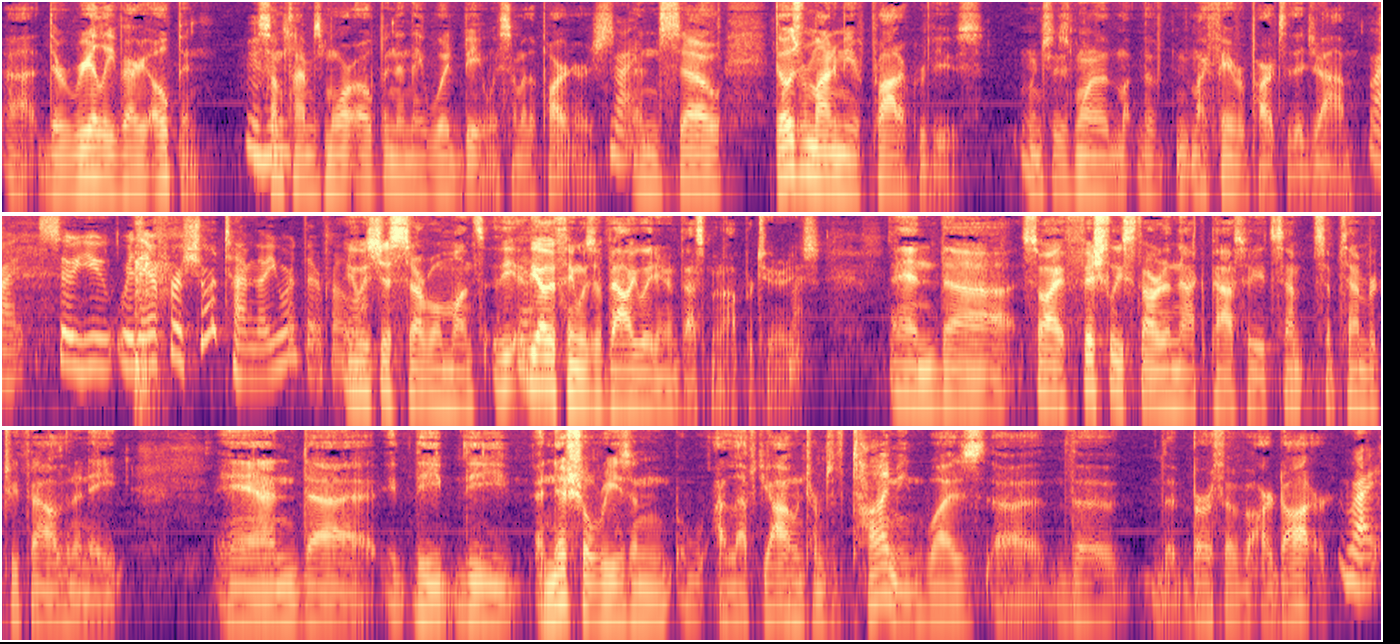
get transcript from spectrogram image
uh, they're really very open. Sometimes more open than they would be with some of the partners. Mm-hmm. Right. And so those reminded me of product reviews, which is one of my, the, my favorite parts of the job. Right. So you were there for a short time, though. You weren't there for a long It was just several months. The, the other thing was evaluating investment opportunities. And uh, so I officially started in that capacity at Sem- September 2008. And uh, the the initial reason I left Yahoo in terms of timing was uh, the the birth of our daughter. Right.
